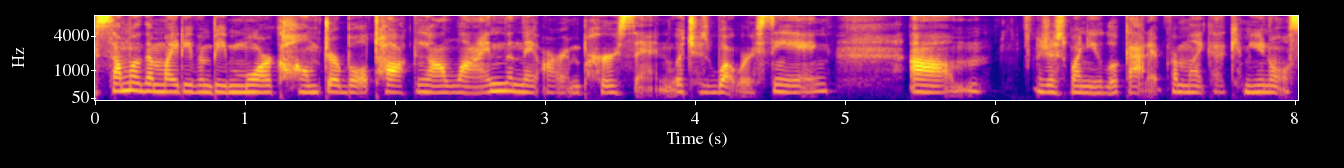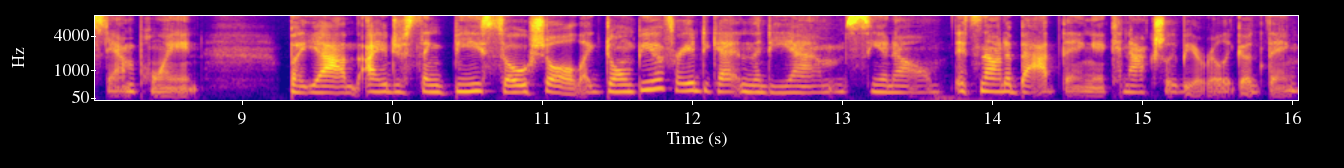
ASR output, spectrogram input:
Some of them might even be more comfortable talking online than they are in person, which is what we're seeing. Um, just when you look at it from like a communal standpoint. But yeah, I just think be social. Like, don't be afraid to get in the DMs. You know, it's not a bad thing. It can actually be a really good thing.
